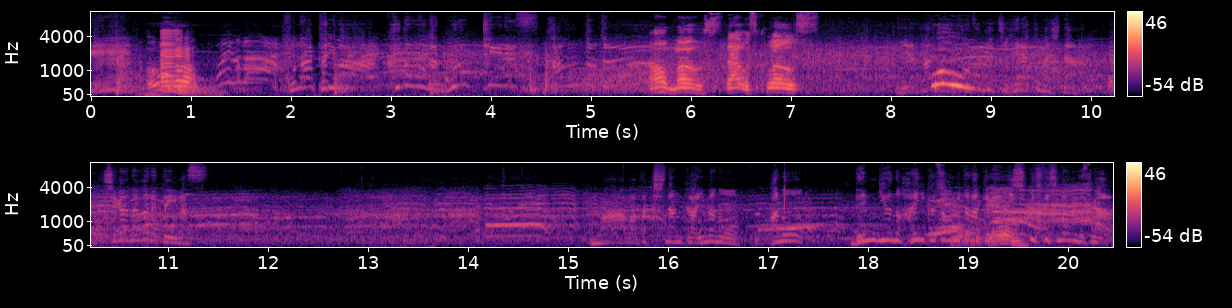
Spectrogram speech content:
え Oh. ーこの辺りは工藤がグロッキーですカウント2 Almost. That was close. やはり傷口開きました血が流れていますまあ私なんか今のあの電流の入り方を見ただけで萎縮してしまうんですが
